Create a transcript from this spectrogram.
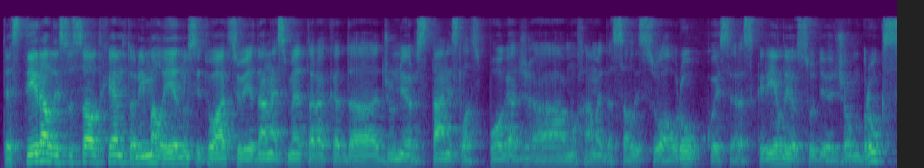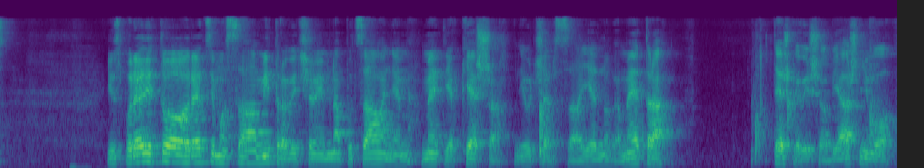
Testirali su Southampton, imali jednu situaciju 11 metara kada junior Stanislas pogađa Mohameda Salisua u ruku koji se raskrili, osudio je John Brooks, I usporedi to recimo sa Mitrovićevim napucavanjem Metija Keša jučer sa jednoga metra. Teško je više objašnjivo.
